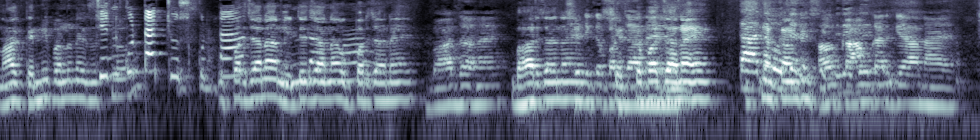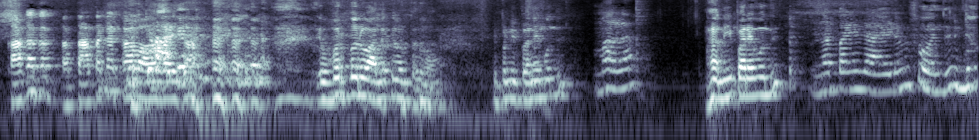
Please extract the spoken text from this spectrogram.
నాకు ఎన్ని పనులు ఉన్నాయి చూస్తున్నావు చినుకుంటా చూసుకుంటా ऊपर जाना नीचे जाना ऊपर जाना है बाहर जाना है बाहर जाना है शेड के पास शेड जाना के पास है। जाना है తాత इतना काम పోతారు और काम करके आना है काका का ताता का काम और रहता ఎవరి పని వాళ్ళకే ఉంటుంది ఇప్పుడు నీ పని ఏముంది మళ్ళా ఆ, నీ పని ఏముంది? నా పని రాయడం ఫోన్ చూడడం.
